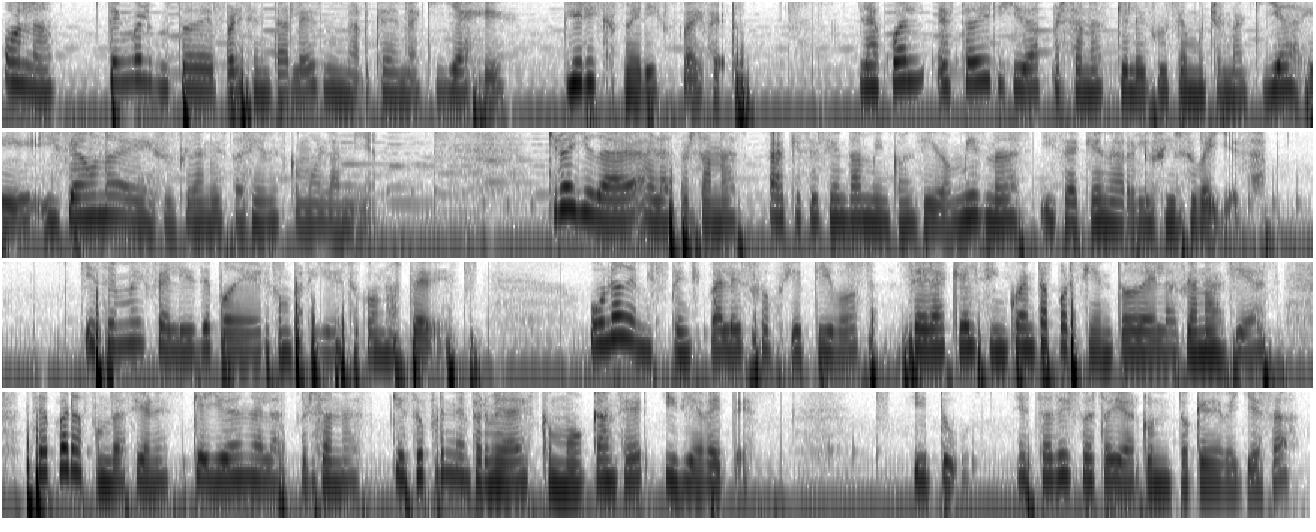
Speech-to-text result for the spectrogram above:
Hola, tengo el gusto de presentarles mi marca de maquillaje, Beauty Cosmetics by Fair, la cual está dirigida a personas que les guste mucho el maquillaje y sea una de sus grandes pasiones como la mía. Quiero ayudar a las personas a que se sientan bien consigo mismas y saquen a relucir su belleza. Y estoy muy feliz de poder compartir esto con ustedes. Uno de mis principales objetivos será que el 50% de las ganancias sea para fundaciones que ayuden a las personas que sufren enfermedades como cáncer y diabetes. ¿Y tú? ¿Estás dispuesto a ayudar con un toque de belleza?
